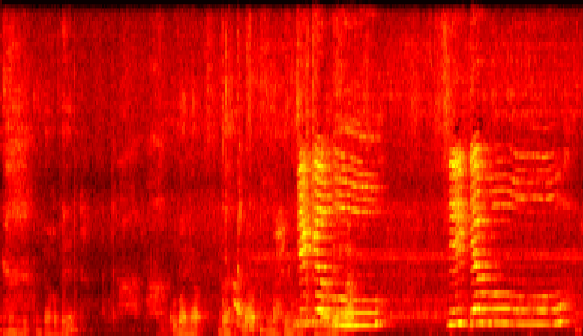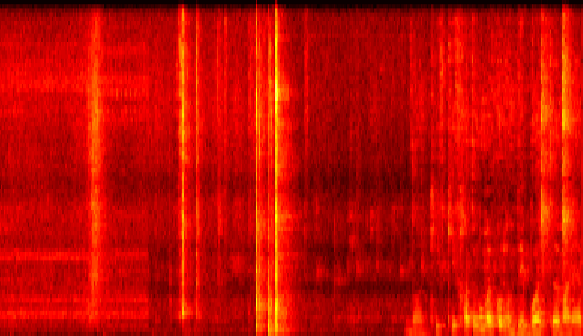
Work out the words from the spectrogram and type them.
فوالا لا نحيو عليها دونك كيف كيف خاطر هما كلهم دي بواط معناها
